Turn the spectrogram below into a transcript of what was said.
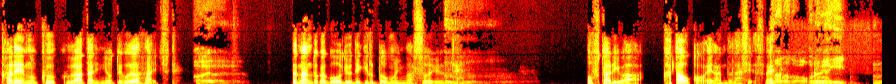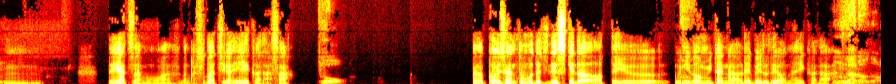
カレーのクークあたりに寄ってくださいって言って。はいはい。でなんとか合流できると思います、言うて。うん。お二人は片岡を選んだらしいですねな。るほど。お好み焼き。う。うんん。で、やつはもう、まあ、なんか育ちがええからさ、おうあの、恋さん友達ですけどっていう、ウニ丼みたいなレベルではないから、なるほど。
